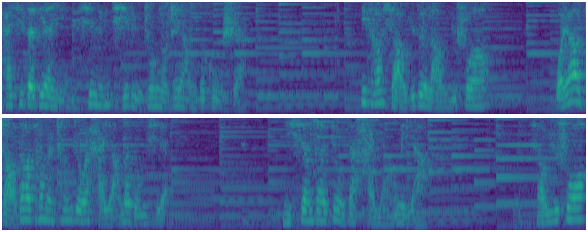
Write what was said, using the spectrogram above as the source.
还记得电影《心灵奇旅》中有这样一个故事：一条小鱼对老鱼说：“我要找到他们称之为海洋的东西。你现在就在海洋里呀。”小鱼说。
